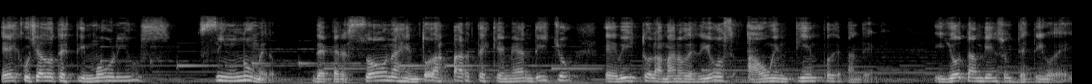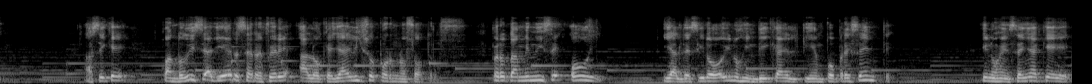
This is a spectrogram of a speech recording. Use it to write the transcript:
He escuchado testimonios sin número de personas en todas partes que me han dicho, he visto la mano de Dios aún en tiempo de pandemia. Y yo también soy testigo de ello. Así que cuando dice ayer se refiere a lo que ya Él hizo por nosotros. Pero también dice hoy. Y al decir hoy nos indica el tiempo presente. Y nos enseña que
